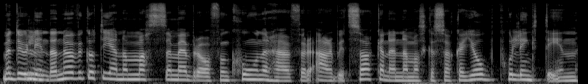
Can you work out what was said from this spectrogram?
Men du mm. Linda, nu har vi gått igenom massor med bra funktioner här för arbetssökande när man ska söka jobb på LinkedIn.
